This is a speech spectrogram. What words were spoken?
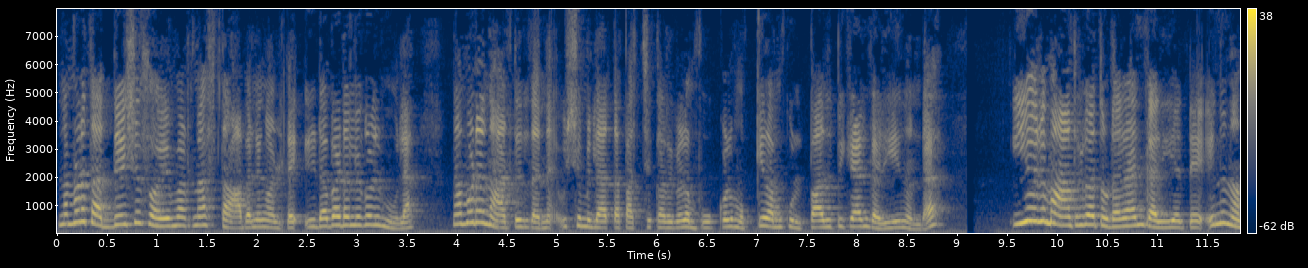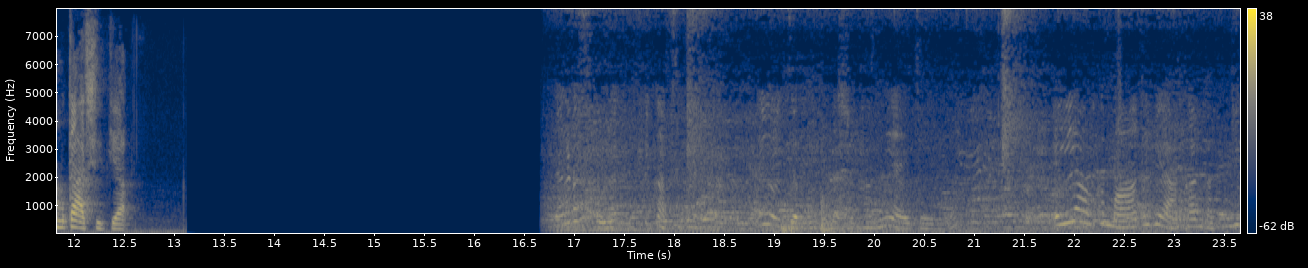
നമ്മുടെ തദ്ദേശ സ്വയംഭരണ സ്ഥാപനങ്ങളുടെ ഇടപെടലുകൾ മൂലം നമ്മുടെ നാട്ടിൽ തന്നെ വിഷമില്ലാത്ത പച്ചക്കറികളും പൂക്കളും ഒക്കെ നമുക്ക് ഉൽപ്പാദിപ്പിക്കാൻ കഴിയുന്നുണ്ട്. ഈ ഒരു മാതൃക തുടരാൻ കഴിയട്ടെ എന്ന് നമുക്ക് ആശിക്കാം ഞങ്ങളുടെ സ്കൂളിൽ കുട്ടി കർഷകരാണ് ഈ ഒരു ജമീൻ കൃഷി ഭംഗിയായി ചെയ്യുന്നത് എല്ലാവർക്കും മാതൃകയാക്കാൻ പറ്റിയ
